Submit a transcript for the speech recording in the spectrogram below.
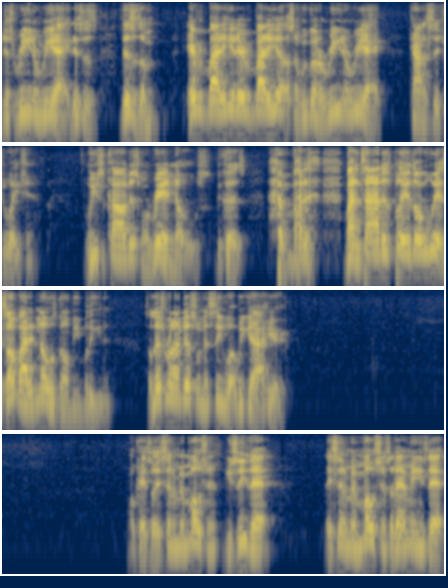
just read and react. This is this is a everybody hit everybody else, and we're going to read and react kind of situation. We used to call this one red nose because by the by the time this play is over with, somebody nose gonna be bleeding. So let's run this one and see what we got here. Okay, so they sent him in motion. You see that? They sent them in motion, so that means that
